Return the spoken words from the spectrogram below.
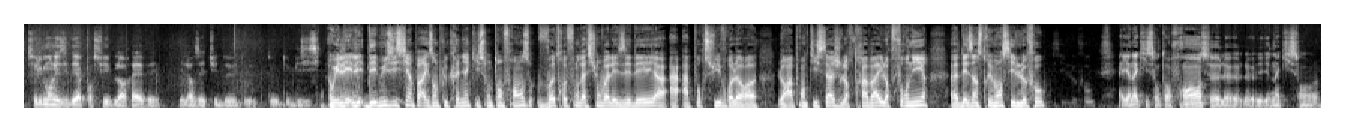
absolument les aider à poursuivre leurs rêves et, et leurs études de, de, de, de musiciens. Oui, les, les- des musiciens, par exemple, ukrainiens qui sont en France, votre fondation va les aider à, à- à poursuivre leur, leur apprentissage, leur travail, leur fournir des instruments s'il le faut? Il y en a qui sont en France, le- le- il y en a qui sont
